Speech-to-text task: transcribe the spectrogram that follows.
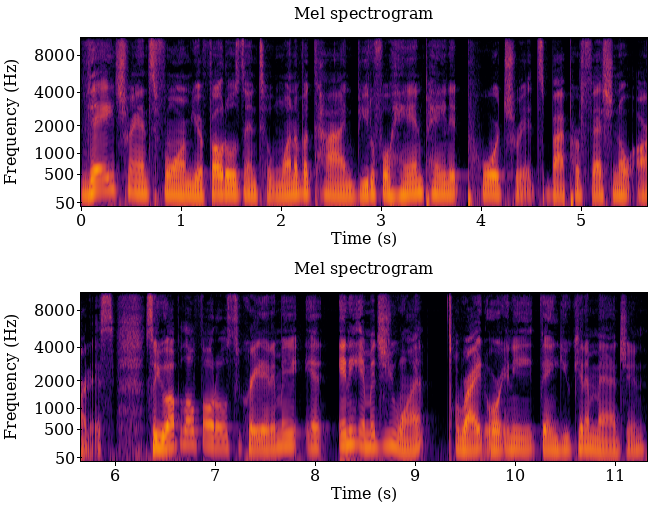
they transform your photos into one of a kind, beautiful hand painted portraits by professional artists. So you upload photos to create any, any image you want, right? Or anything you can imagine.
